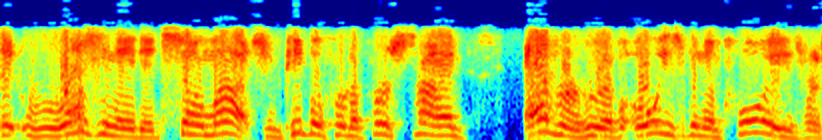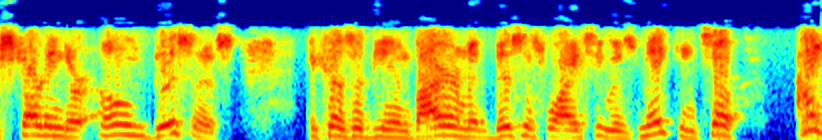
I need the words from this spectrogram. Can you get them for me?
it resonated so much. And people, for the first time ever, who have always been employees, were starting their own business because of the environment, business-wise, he was making. So I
